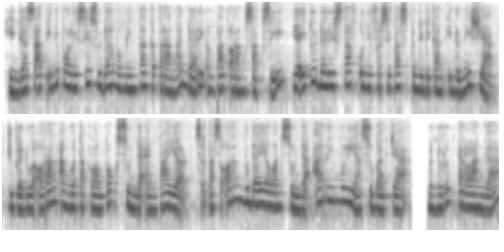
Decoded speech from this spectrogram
Hingga saat ini polisi sudah meminta keterangan dari empat orang saksi, yaitu dari staf Universitas Pendidikan Indonesia, juga dua orang anggota kelompok Sunda Empire, serta seorang budayawan Sunda Ari Mulia Subagja. Menurut Erlangga,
